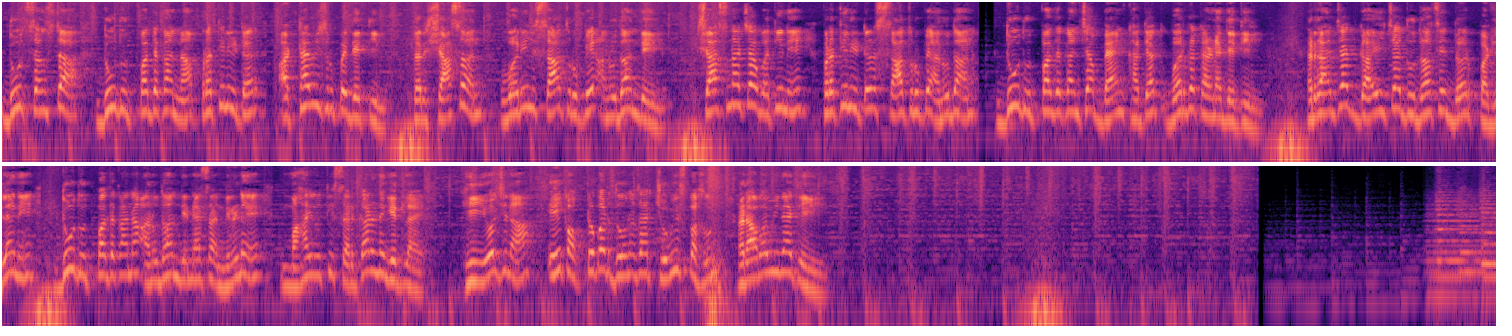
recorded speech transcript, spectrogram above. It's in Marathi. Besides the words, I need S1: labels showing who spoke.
S1: दूध संस्था दूध उत्पादकांना प्रति लिटर अठ्ठावीस रुपये देतील. तर शासन वरील सात रुपये अनुदान देईल. शासनाच्या वतीने प्रति लिटर सात रुपये अनुदान दूध उत्पादकांच्या बँक खात्यात वर्ग करण्यात येतील. राज्यात गायीच्या दुधाचे दर पडल्याने दूध उत्पादकांना अनुदान देण्याचा निर्णय महायुती सरकारने घेतला आहे ही योजना एक ऑक्टोबर दोन हजार चोवीसपासून राबविण्यात येईल.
